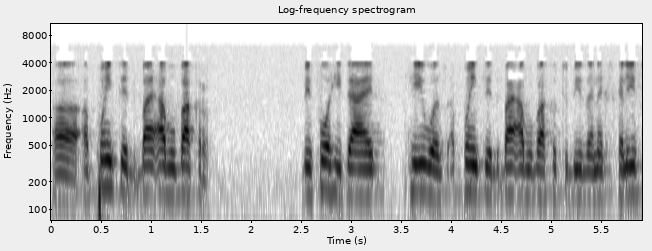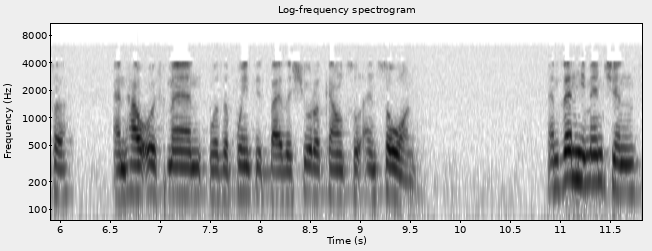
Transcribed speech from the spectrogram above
uh, appointed by Abu Bakr. Before he died, he was appointed by Abu Bakr to be the next Khalifa, and how Uthman was appointed by the Shura Council, and so on. And then he mentions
